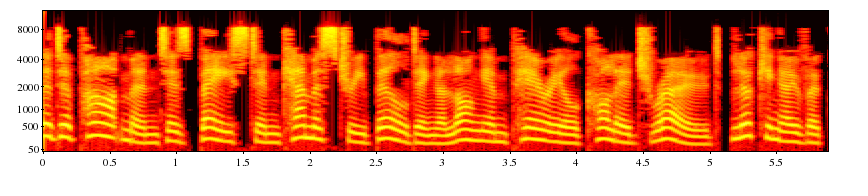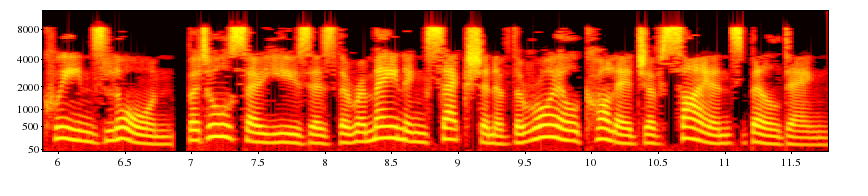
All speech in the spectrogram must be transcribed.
The department is based in Chemistry Building along Imperial College Road, looking over Queen's Lawn, but also uses the remaining section of the Royal College of Science building.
